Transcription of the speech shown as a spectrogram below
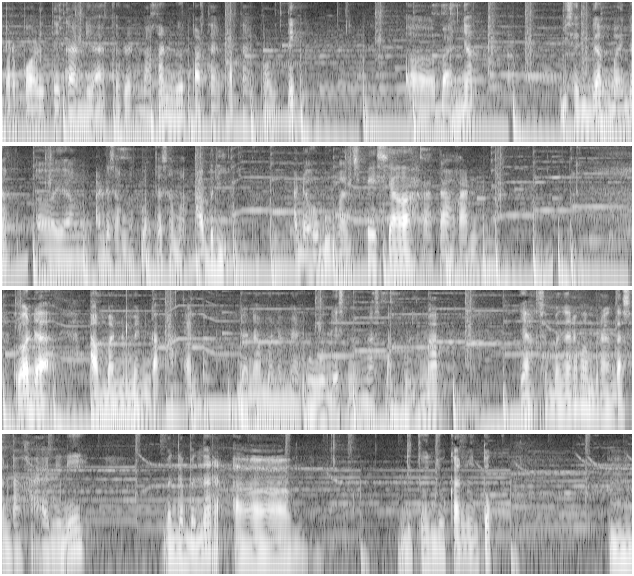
perpolitikan diatur dan bahkan dulu partai-partai politik uh, banyak bisa dibilang banyak uh, yang ada sangkut pautnya sama ABRI. Ada hubungan spesial lah katakan. Lo ada amandemen KKN dan amandemen UUD 1945 yang sebenarnya pemberantasan KKN ini benar-benar uh, ditunjukkan untuk um,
